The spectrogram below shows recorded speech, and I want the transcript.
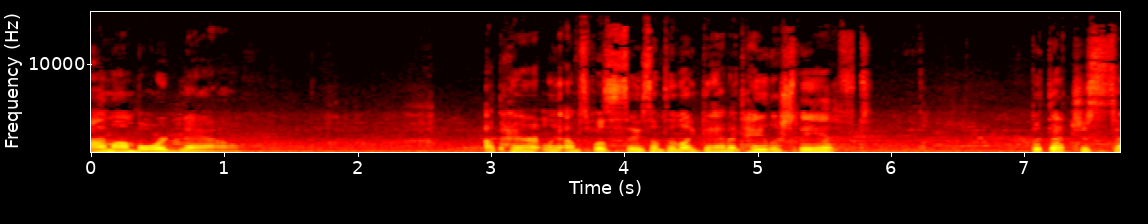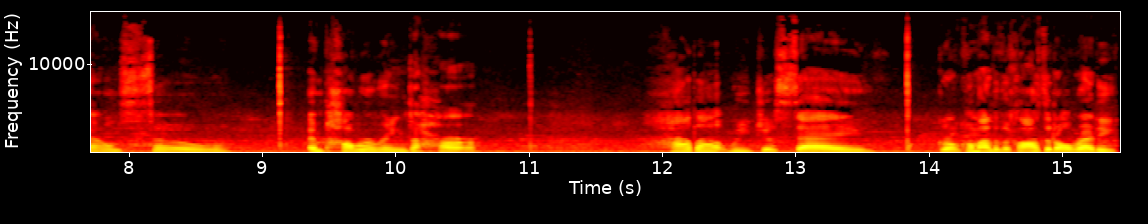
I'm on board now apparently I'm supposed to say something like, damn it, Taylor Swift. But that just sounds so empowering to her. How about we just say, girl, come out of the closet already?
